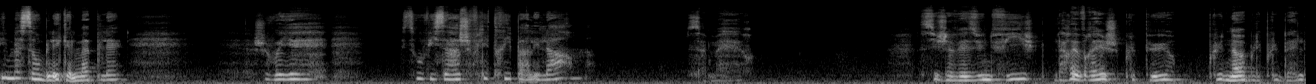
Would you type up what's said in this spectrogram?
il m'a semblé qu'elle m'appelait. Je voyais son visage flétri par les larmes. Sa mère. Si j'avais une fille, la rêverais-je plus pure, plus noble et plus belle?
